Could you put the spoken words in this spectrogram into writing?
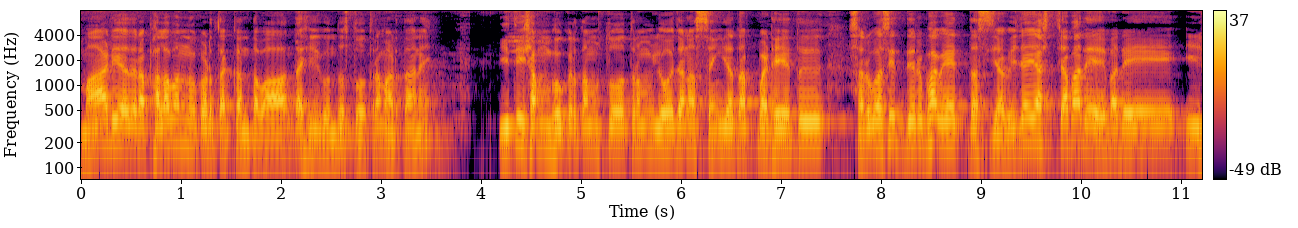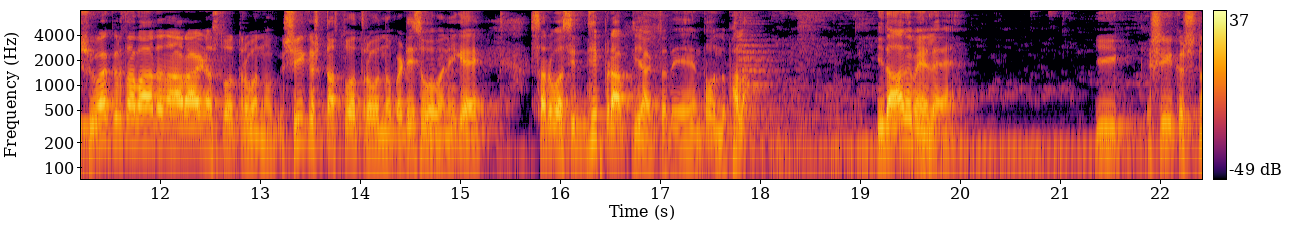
ಮಾಡಿ ಅದರ ಫಲವನ್ನು ಕೊಡ್ತಕ್ಕಂಥವ ಅಂತ ಹೀಗೊಂದು ಸ್ತೋತ್ರ ಮಾಡ್ತಾನೆ. ಇತಿ ಶಂಭುಕೃತ ಸ್ತೋತ್ರಂ ಯೋಜನ ಸಂಯತ ಪಠೇತ್ ಸರ್ವಸಿದ್ಧಿರ್ಭವೇತ್ ತಸ್ಯ ವಿಜಯಶ್ಚ ಪದೇ ಪದೇ ಈ ಶಿವಕೃತವಾದ ನಾರಾಯಣ ಸ್ತೋತ್ರವನ್ನು, ಶ್ರೀಕೃಷ್ಣ ಸ್ತೋತ್ರವನ್ನು ಪಠಿಸುವವನಿಗೆ ಸರ್ವಸಿದ್ಧಿ ಪ್ರಾಪ್ತಿಯಾಗ್ತದೆ ಅಂತ ಒಂದು ಫಲ. ಇದಾದ ಮೇಲೆ ಈ ಶ್ರೀಕೃಷ್ಣ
